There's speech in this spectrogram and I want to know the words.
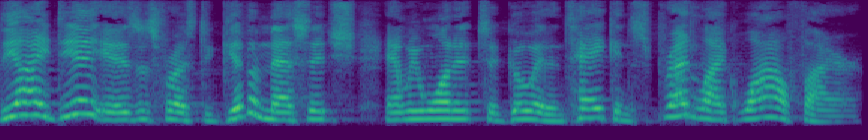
The idea is, is for us to give a message and we want it to go in and take and spread like wildfire.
